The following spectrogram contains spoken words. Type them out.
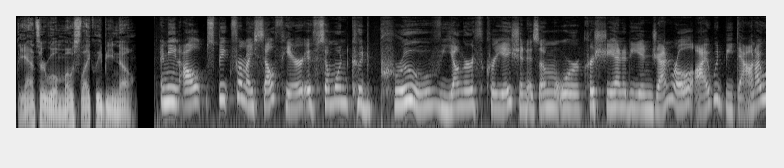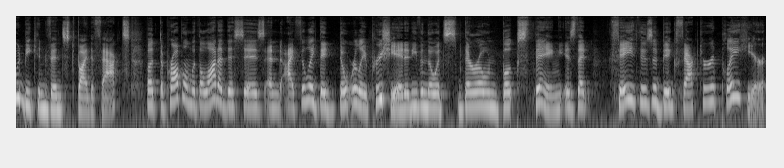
The answer will most likely be no. I mean, I'll speak for myself here. If someone could prove young earth creationism or Christianity in general, I would be down. I would be convinced by the facts. But the problem with a lot of this is, and I feel like they don't really appreciate it, even though it's their own book's thing, is that Faith is a big factor at play here,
